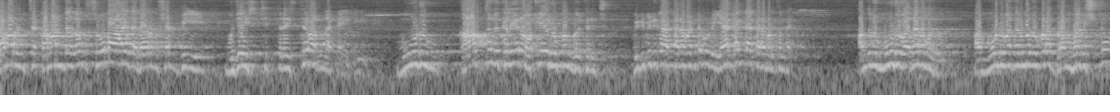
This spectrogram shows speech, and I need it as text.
దమరుంచ కమండలం సూలాయుధ ధరం షడ్భి చిత్రై స్త్రివర్ణకై. మూడు కాంతులు కలిగిన ఒకే రూపం గోచరించింది. విడివిడిగా కనబట్టి కూడా ఏకంగా కనబడుతున్నాయి. అందులో మూడు వదనములు. ఆ మూడు వదనములు కూడా బ్రహ్మ విష్ణు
